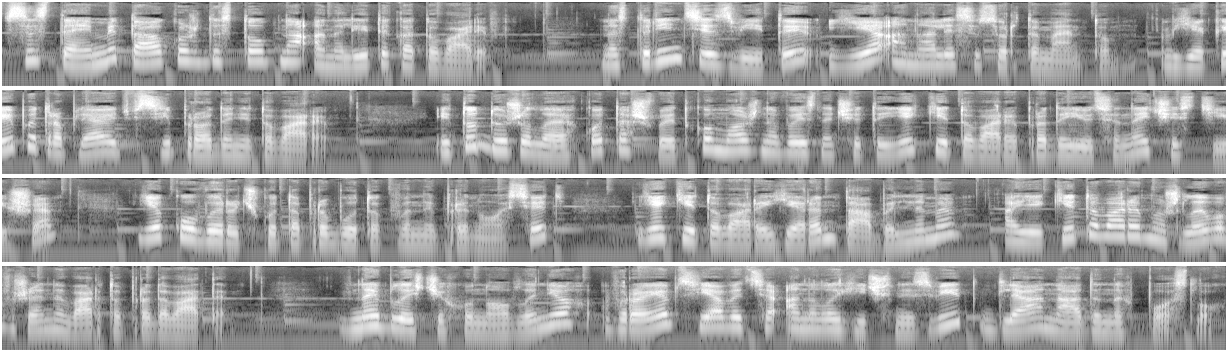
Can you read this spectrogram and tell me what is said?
В системі також доступна аналітика товарів. На сторінці звіти є аналіз асортименту, в який потрапляють всі продані товари. І тут дуже легко та швидко можна визначити, які товари продаються найчастіше, яку виручку та прибуток вони приносять, які товари є рентабельними, а які товари, можливо, вже не варто продавати. В найближчих оновленнях в РОЕП з'явиться аналогічний звіт для наданих послуг.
